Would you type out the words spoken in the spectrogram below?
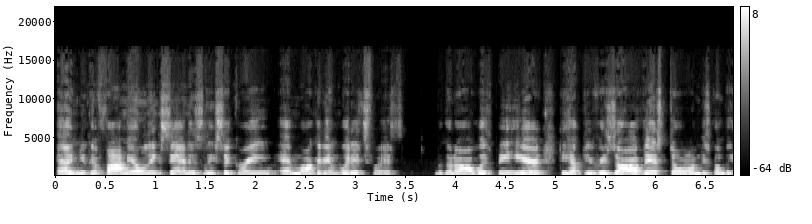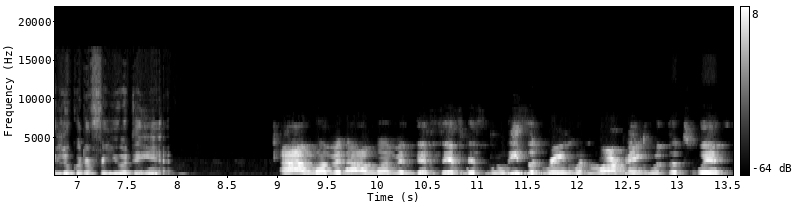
And you can find me on LinkedIn as Lisa Greene at Marketing with a Twist. We're going to always be here to help you resolve that storm that's going to be lucrative for you at the end. I love it. I love it. This is Miss Lisa Greene with Marketing with a Twist.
